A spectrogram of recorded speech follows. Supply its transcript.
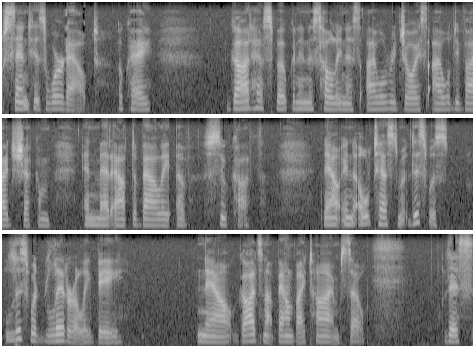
send His word out, okay? God has spoken in His holiness. I will rejoice. I will divide Shechem and met out the valley of Succoth. Now, in the Old Testament, this was this would literally be now God's not bound by time, so this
